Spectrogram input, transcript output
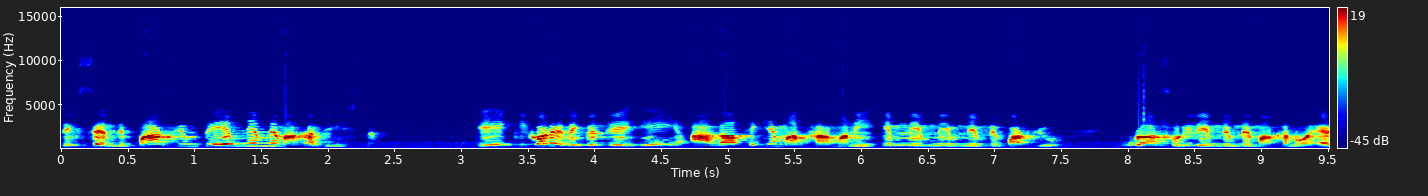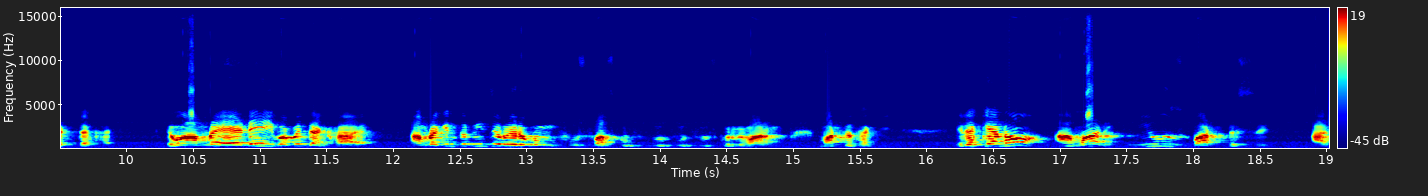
দেখছেন যে পারফিউম তো এমনি এমনি মাখার জিনিস না। এই কি করে? দেখবেন যে এই আগা থেকে মাথা মানে এমনি এমনি এমনি এমনি পারফিউম পুরা শরীরে এমনি এমনি মাখানো অ্যাড দেখায়। এবং আমরা অ্যাডে এইভাবে দেখায়, আমরা কিন্তু নিজেরও এরকম ফুসফাস ফুসফুস করে মার- মারতে থাকি। এটা কেন? আমার ইউজ বাড়তেছে। আর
